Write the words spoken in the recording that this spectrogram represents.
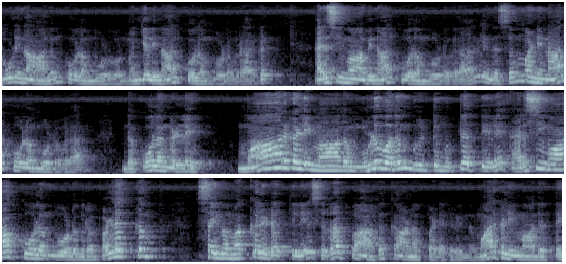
தூளினாலும் கோலம் போடுவோம். மஞ்சளினால் கோலம் போடுகிறார்கள். அரிசி மாவினால் கோலம் போடுகிறார்கள் இந்த செம்மண்ணினால் கோலம் போடுகிறார்கள் இந்த கோலங்களிலே மார்கழி மாதம் முழுவதும் வீட்டு முற்றத்திலே அரிசிமா கோலம் போடுகிற பழக்கம் சைவ மக்களிடத்திலே சிறப்பாக காணப்படுகிற இந்த மார்கழி மாதத்தை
